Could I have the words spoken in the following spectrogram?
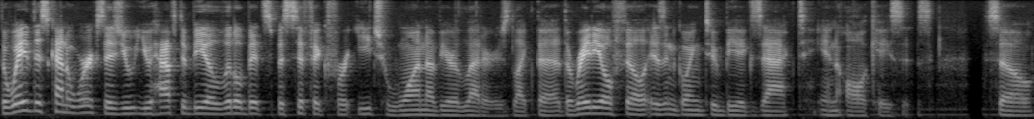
the way this kind of works is you you have to be a little bit specific for each one of your letters. Like the, the radial fill isn't going to be exact in all cases. So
